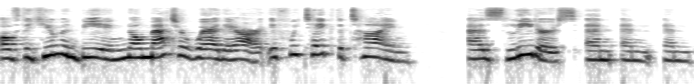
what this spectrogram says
of the human being no matter where they are. If we take the time as leaders and and and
